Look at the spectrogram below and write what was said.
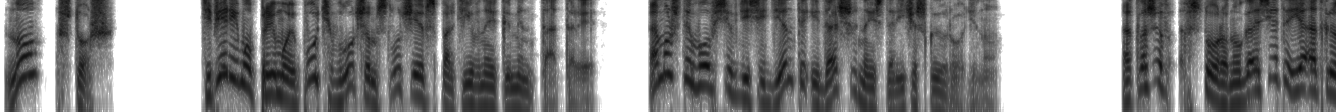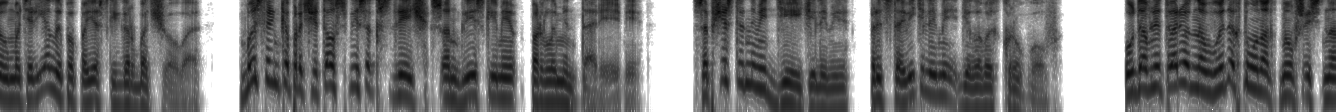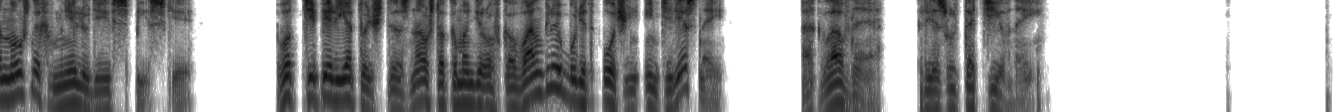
Ну, что ж, теперь ему прямой путь, в лучшем случае, в спортивные комментаторы, а может и вовсе в диссиденты и дальше на историческую родину. Отложив в сторону газеты, я открыл материалы по поездке Горбачева. Быстренько прочитал список встреч с английскими парламентариями, с общественными деятелями, представителями деловых кругов. Удовлетворенно выдохнул, наткнувшись на нужных мне людей в списке. Вот теперь я точно знал, что командировка в Англию будет очень интересной, а главное — результативной.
